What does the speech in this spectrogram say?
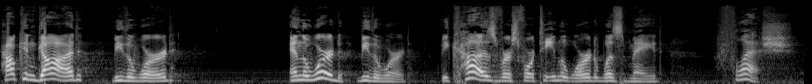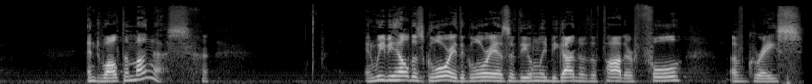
How can God be the word and the word be the word? Because, verse 14, the word was made flesh and dwelt among us. And we beheld his glory, the glory as of the only begotten of the Father, full of grace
